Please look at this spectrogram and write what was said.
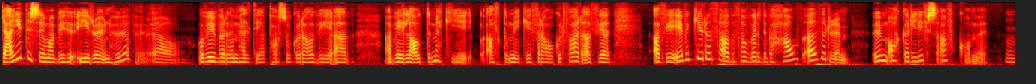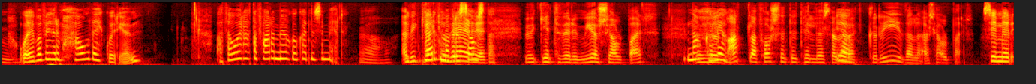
gæði sem við í raun höfum. Og við verðum held ég að passa okkur á því að, að við látum ekki allt og mikið frá okkur fara af því því ef við gerum það þá verðum við háð öðrum um okkar lífsafkomu mm, og ef við erum háð einhverjum að þá er hægt að fara með okkur hvernig sem er já. En við við getum verðum að vera sjálfstæð við getum verið mjög sjálfbær. Við höfum nákvæmlega alla fórsendu til þess að Já. vera gríðarlega sjálfbær. sem er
